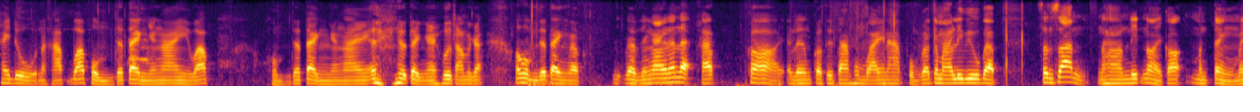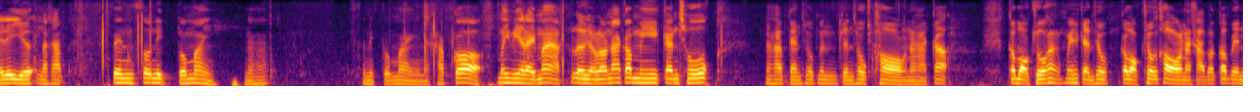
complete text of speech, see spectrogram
ให้ดูนะครับ ว่าผมจะแต่งยังไงว่าผมจะแต่งยังไงเอ้ยจะแต่งยังไงพูดตามไปกันว่าผมจะแต่งแบบแบบยังไงนั่นแหละครับ ก็อย่าลืมกดติดตามผมไว้นะครับ ผมก็จะมารีวิวแบบสั้นๆนะครับนิดหน่อยก็มันแต่งไม่ได้เยอะนะครับ เป็นโซนิกตัวใหม่นะฮะ โซนิกตัวใหม่นะครับ ก็ไม่มีอะไรมาก เรื่องจากเราหน้าก็มีการโชคนะครับการโชคเป็นการโชคทองนะฮะก็กระบอกโชคไม่ใช่การโชคกระบอกโชคทองนะครับ แล้วก็เป็น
